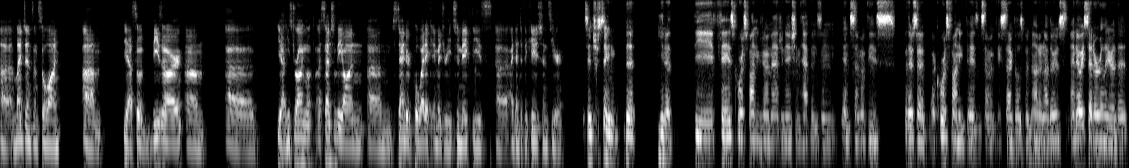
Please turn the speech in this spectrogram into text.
uh, legends and so on. Um, yeah, so these are um, uh, yeah, he's drawing essentially on um, standard poetic imagery to make these uh, identifications here. It's interesting that you know the phase corresponding to imagination happens in in some of these. There's a, a corresponding phase in some of these cycles, but not in others. I know he said earlier that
